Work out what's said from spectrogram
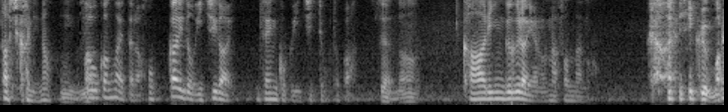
確かにな。うん、まそうあ、考えたら、北海道1が全国1ってことか。そうやな。カーリングぐらいやろな、そんなの。カーリング、まあ、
